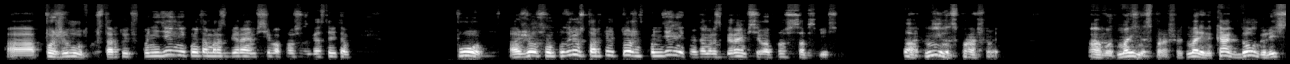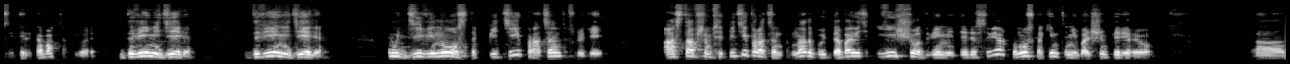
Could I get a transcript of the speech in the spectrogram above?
а, по желудку стартует в понедельник, мы там разбираем все вопросы с гастритом. По желчному пузырю стартует тоже в понедельник, мы там разбираем все вопросы со взвесью. Так, Нина спрашивает. А, вот Марина спрашивает. Марина, как долго лечится хеликобактер пилори? Две недели. Две недели. У 95% людей оставшимся 5% надо будет добавить еще две недели сверху, но с каким-то небольшим перерывом. А,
